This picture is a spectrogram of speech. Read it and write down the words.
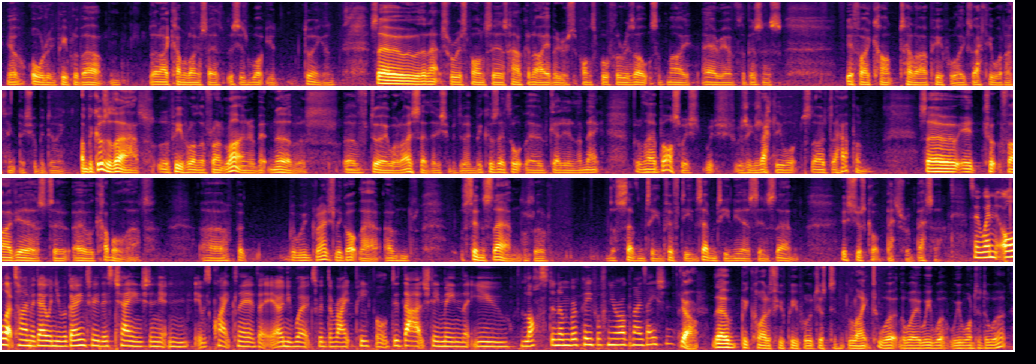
you know, ordering people about. And then I come along and say, this is what you're doing. And so the natural response is, how can I be responsible for the results of my area of the business? If I can't tell our people exactly what I think they should be doing. And because of that, the people on the front line are a bit nervous of doing what I said they should be doing because they thought they would get in the neck from their boss, which, which was exactly what started to happen. So it took five years to overcome all that. Uh, but, but we gradually got there, and since then, the, the 17, 15, 17 years since then, it's just got better and better. So when all that time ago, when you were going through this change, and it, and it was quite clear that it only works with the right people, did that actually mean that you lost a number of people from your organisation? Yeah, there would be quite a few people who just didn't like to work the way we were, we wanted to work.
